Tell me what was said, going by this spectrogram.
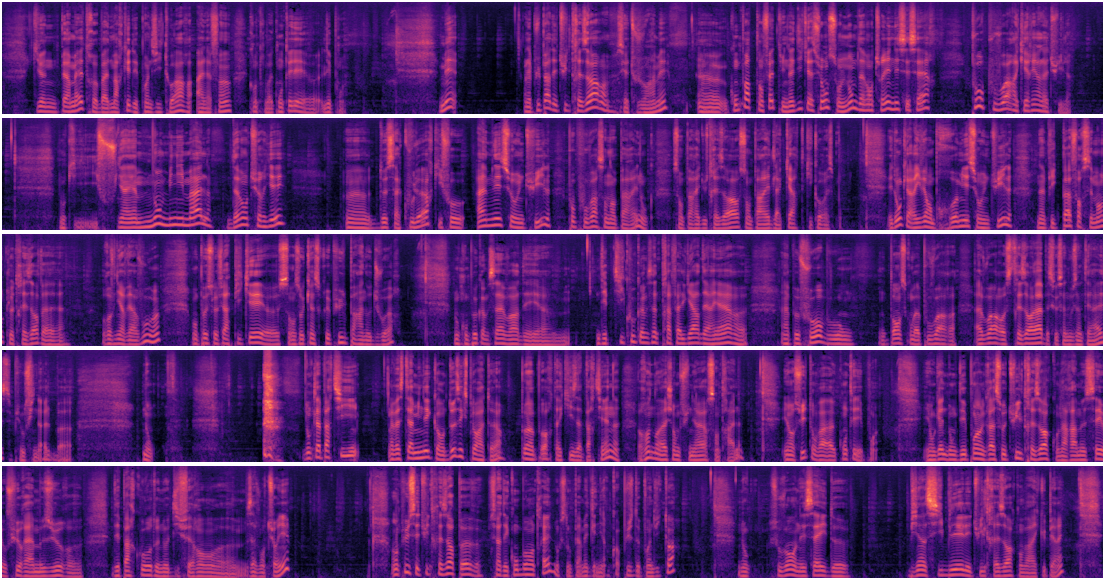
qui va nous permettre bah, de marquer des points de victoire à la fin quand on va compter les, euh, points. Mais la plupart des tuiles trésors, s'il y a toujours un mais, euh, comportent en fait une indication sur le nombre d'aventuriers nécessaires pour pouvoir acquérir la tuile. Donc il, y a un nombre minimal d'aventuriers euh, de sa couleur qu'il faut amener sur une tuile pour pouvoir s'en emparer, donc s'emparer du trésor, s'emparer de la carte qui correspond. Et donc arriver en premier sur une tuile n'implique pas forcément que le trésor va revenir vers vous. hein. On peut se le faire piquer euh, sans aucun scrupule par un autre joueur. Donc on peut comme ça avoir des, euh, petits coups comme ça de Trafalgar derrière, un peu fourbe, où on, on pense qu'on va pouvoir avoir ce trésor-là parce que ça nous intéresse, et puis au final, bah non. Donc la partie va se terminer quand deux explorateurs, peu importe à qui ils appartiennent, rentrent dans la chambre funéraire centrale. Et ensuite, on va compter les points. Et on gagne donc des points grâce aux tuiles trésors qu'on a ramassées au fur et à mesure euh, des parcours de nos différents euh, aventuriers. En plus, ces tuiles trésors peuvent faire des combos entre elles, donc ça nous permet de gagner encore plus de points de victoire. Donc souvent, on essaye de bien cibler les tuiles trésors qu'on va récupérer.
